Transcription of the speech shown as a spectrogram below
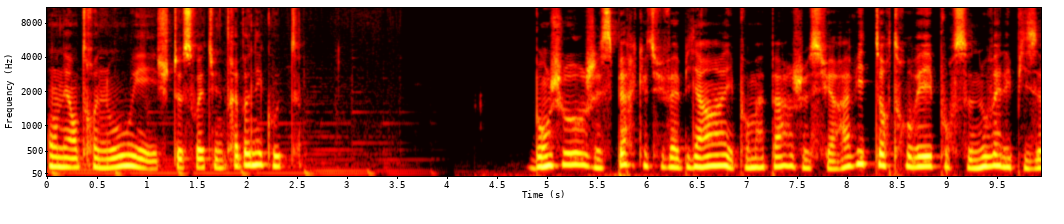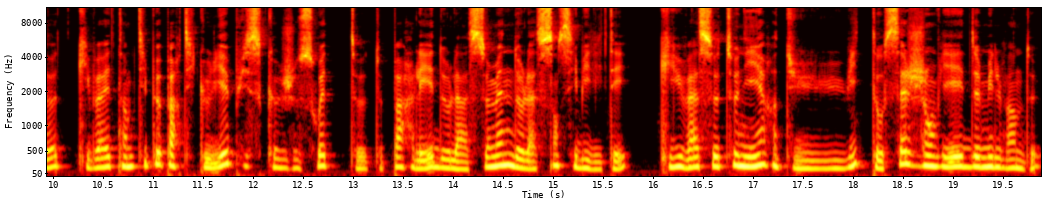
on est entre nous et je te souhaite une très bonne écoute. Bonjour, j'espère que tu vas bien et pour ma part je suis ravie de te retrouver pour ce nouvel épisode qui va être un petit peu particulier puisque je souhaite te parler de la semaine de la sensibilité qui va se tenir du 8 au 16 janvier 2022.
